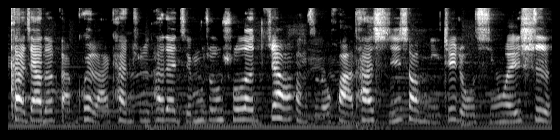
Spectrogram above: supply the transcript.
大家的反馈来看，就是他在节目中说了这样子的话，他实际上你这种行为是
